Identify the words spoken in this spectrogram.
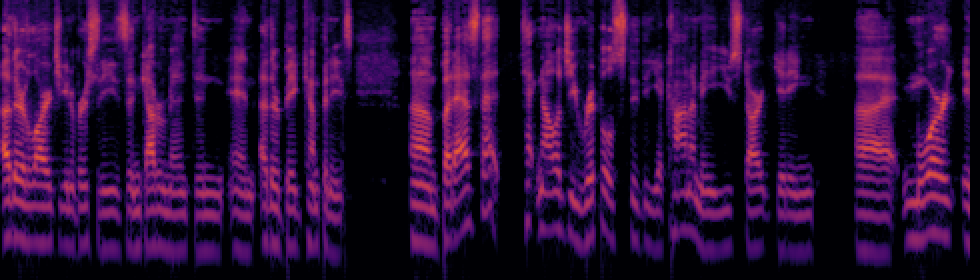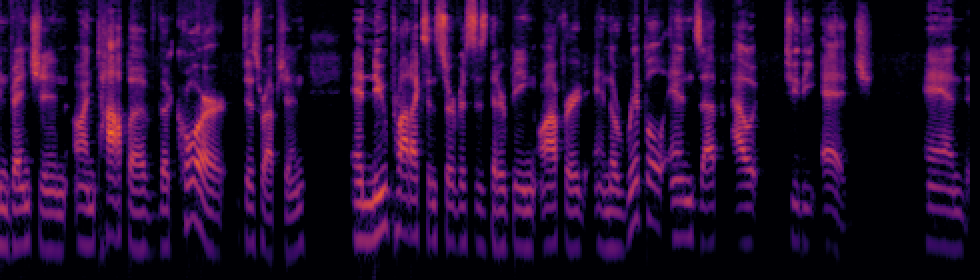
other large universities and government and, and other big companies. Um, but as that technology ripples through the economy, you start getting uh, more invention on top of the core disruption and new products and services that are being offered and the ripple ends up out to the edge and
